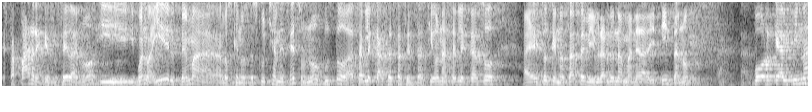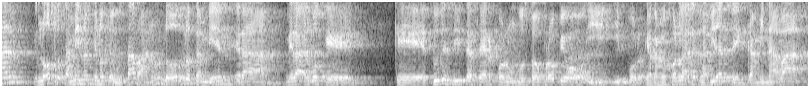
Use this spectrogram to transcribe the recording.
está padre que suceda, ¿no? Y, y, bueno, ahí el tema a los que nos escuchan es eso, ¿no? Justo hacerle caso a esa sensación, hacerle caso a eso que nos hace vibrar de una manera distinta, ¿no? Porque al final, lo otro también no es que no te gustaba, ¿no? Lo otro también era, era algo que, que tú decidiste hacer por un gusto propio y, y porque a lo mejor la, la vida te encaminaba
